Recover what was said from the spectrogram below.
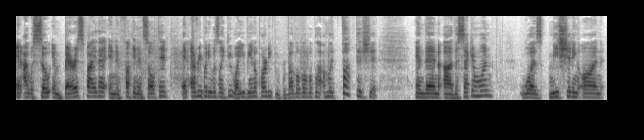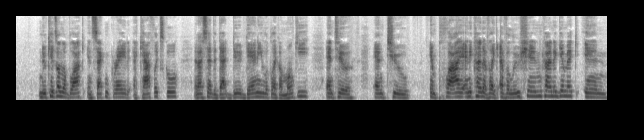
and I was so embarrassed by that and fucking insulted. And everybody was like, "Dude, why are you being a party pooper?" Blah blah blah blah blah. I'm like, "Fuck this shit." And then uh, the second one was me shitting on New Kids on the Block in second grade at Catholic school, and I said that that dude Danny looked like a monkey, and to and to imply any kind of like evolution kind of gimmick in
